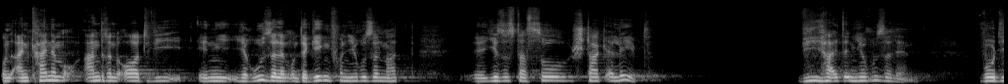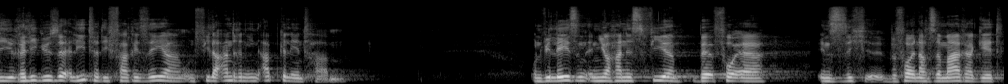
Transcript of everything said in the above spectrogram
Und an keinem anderen Ort wie in Jerusalem und der Gegend von Jerusalem hat Jesus das so stark erlebt. Wie halt in Jerusalem, wo die religiöse Elite, die Pharisäer und viele anderen ihn abgelehnt haben. Und wir lesen in Johannes 4, bevor er, in sich, bevor er nach Samaria geht,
